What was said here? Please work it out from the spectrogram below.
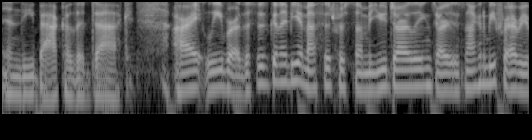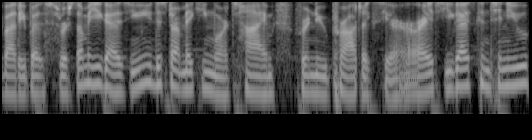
in the back of the deck. All right, Libra, this is going to be a message for some of you darlings. All right, it's not going to be for everybody, but for some of you guys, you need to start making more time for new projects here. All right, so you guys continue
